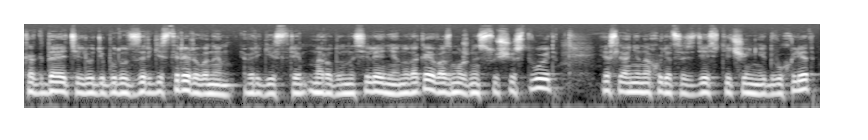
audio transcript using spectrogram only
когда эти люди будут зарегистрированы в регистре народонаселения. Но такая возможность существует, если они находятся здесь в течение двух лет,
